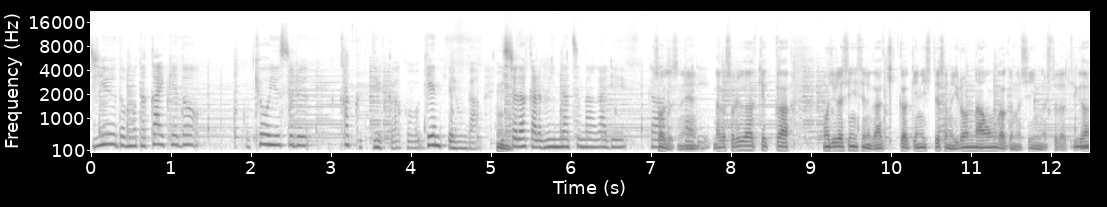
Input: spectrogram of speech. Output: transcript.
自由度も高いけど共有する核っていうかこう原点が一緒だからみんなつながりがそうですね。だからそれが結果モジュラシンセがきっかけにしてそのいろんな音楽のシーンの人たちがう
